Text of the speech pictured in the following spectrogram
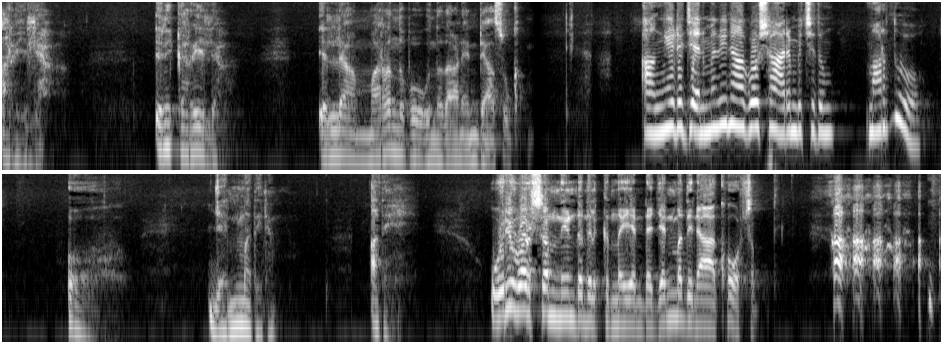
അറിയില്ല. എനിക്കറിയില്ല. എല്ലാം മറന്നു പോകുന്നതാണ് എന്റെ അസുഖം. അങ്ങയുടെ ജന്മദിനാഘോഷം ആരംഭിച്ചതും മറന്നുവോ? ഓ ജന്മദിനം. അതെ ഒരു വർഷം നീണ്ടു നിൽക്കുന്ന എന്റെ ജന്മദിനാഘോഷം.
